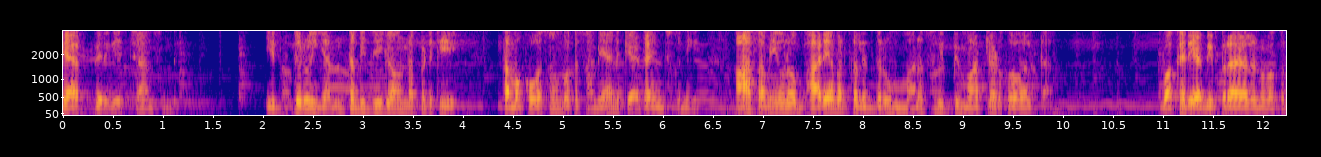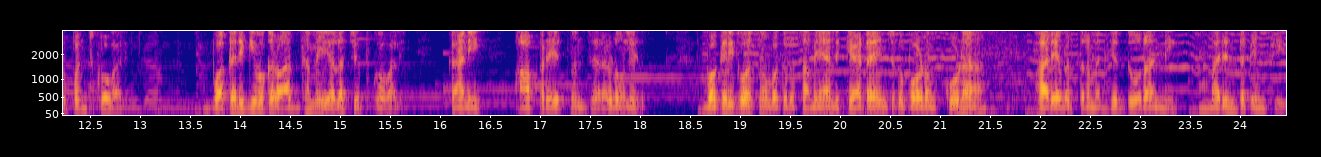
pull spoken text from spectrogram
గ్యాప్ పెరిగే ఛాన్స్ ఉంది. ఇద్దరూ ఎంత బిజీగా ఉన్నప్పటికీ తమ కోసం ఒక సమయాన్ని కేటాయించుకుని ఆ సమయంలో భార్యాభర్తలిద్దరూ మనసు విప్పి మాట్లాడుకోవాలట. ఒకరి అభిప్రాయాలను ఒకరు పంచుకోవాలి. ఒకరికి ఒకరు అర్థమయ్యేలా చెప్పుకోవాలి. కానీ ఆ ప్రయత్నం జరగడం లేదు. ఒకరి కోసం ఒకరు సమయాన్ని కేటాయించకపోవడం కూడా భార్యాభర్తల మధ్య దూరాన్ని మరింత పెంచి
